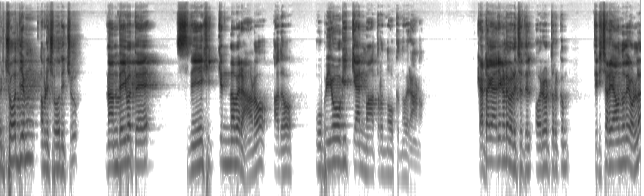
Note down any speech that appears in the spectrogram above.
ഒരു ചോദ്യം നമ്മൾ ചോദിച്ചു. നാം ദൈവത്തെ സ്നേഹിക്കുന്നവരാണോ? അതോ ഉപയോഗിക്കാൻ മാത്രം നോക്കുന്നവരാണോ? കേട്ട കാര്യങ്ങളുടെ വെളിച്ചത്തിൽ ഓരോരുത്തർക്കും തിരിച്ചറിയാവുന്നതേ ഉള്ളു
